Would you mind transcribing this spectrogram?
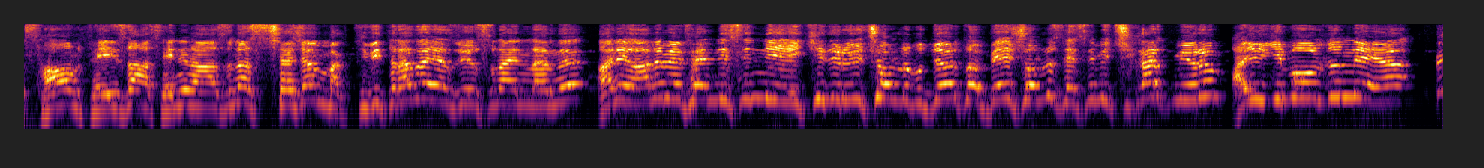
Sağ ol Feyza senin ağzına sıçacağım bak Twitter'a da yazıyorsun aynılarını. Hani hanımefendisin diye 2'dir 3 oldu bu 4 oldu 5 oldu sesimi çıkartmıyorum. Ayı gibi oldun ne ya?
